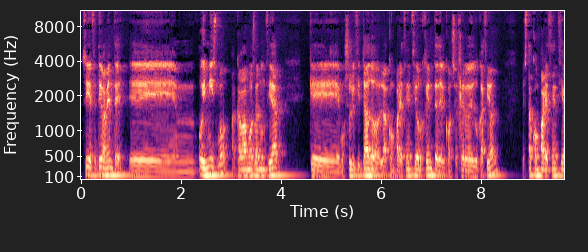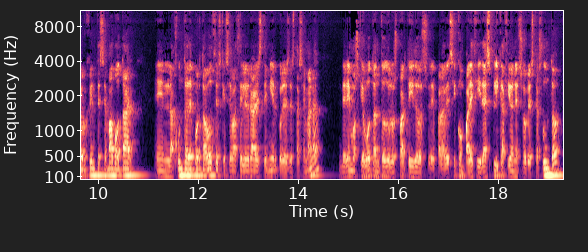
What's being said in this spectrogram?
Sí, efectivamente. Eh, hoy mismo acabamos de anunciar que hemos solicitado la comparecencia urgente del consejero de Educación. Esta comparecencia urgente se va a votar en la Junta de Portavoces que se va a celebrar este miércoles de esta semana. Veremos que votan todos los partidos eh, para ver si comparece y da explicaciones sobre este asunto.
